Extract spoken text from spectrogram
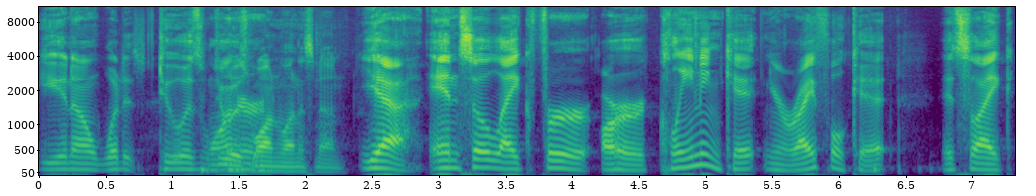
you know what is two is one. Two is or- one, one is none. Yeah, and so like for our cleaning kit and your rifle kit, it's like,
